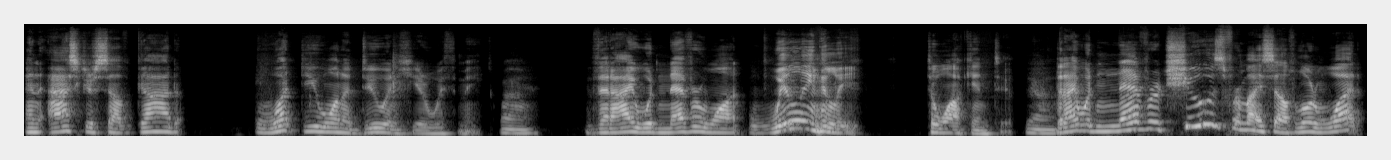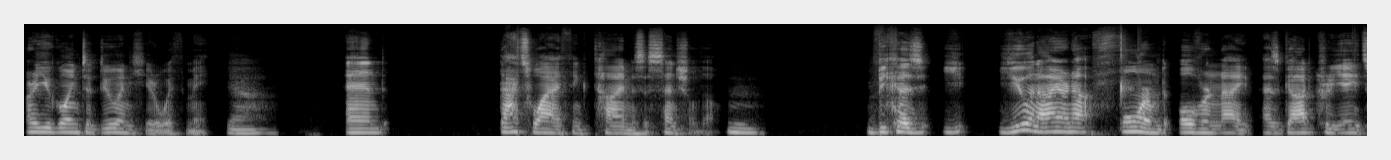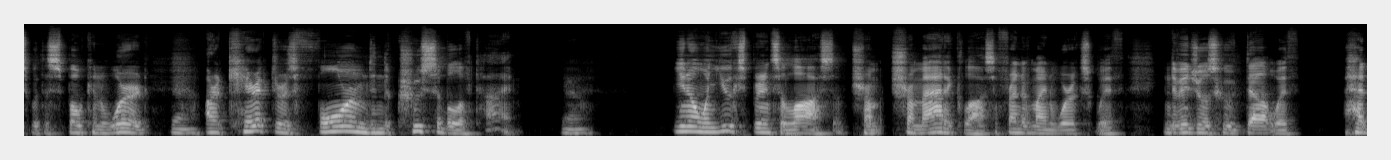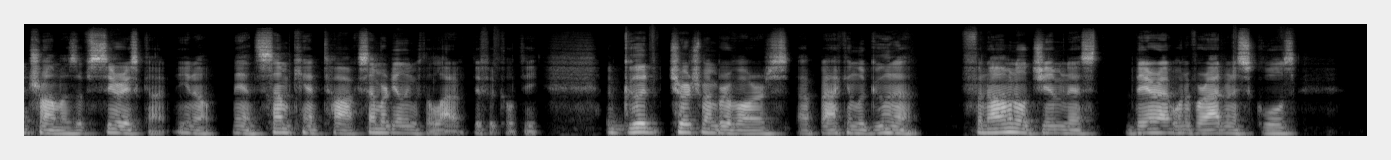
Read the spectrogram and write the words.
and ask yourself, God, what do you want to do in here with me? Wow. that I would never want willingly to walk into, Yeah. that I would never choose for myself. Lord, what are you going to do in here with me? Yeah. And that's why I think time is essential, though, Mm. because you, you and I are not formed overnight as God creates with a spoken word. Yeah. Our character is formed in the crucible of time. Yeah. you know, when you experience a loss, a tra- traumatic loss, a friend of mine works with individuals who've dealt with head traumas of serious kind. You know, man, some can't talk, some are dealing with a lot of difficulty. A good church member of ours uh, back in Laguna, phenomenal gymnast, there at one of our Adventist schools,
